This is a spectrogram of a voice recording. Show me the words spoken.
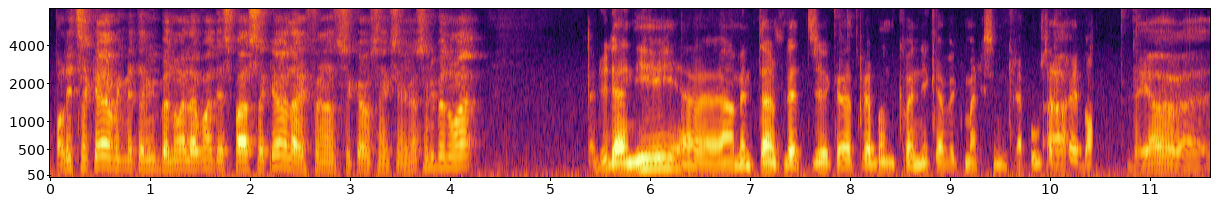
va parler de soccer avec notre ami Benoît Lavoie d'Espace Soccer, la référence du soccer au 5 Saint-Jean. Salut Benoît. Salut Danny. Euh, en même temps, je voulais te dire que très bonne chronique avec Maxime Crapeau, ça Ah. serait bon. D'ailleurs, euh,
